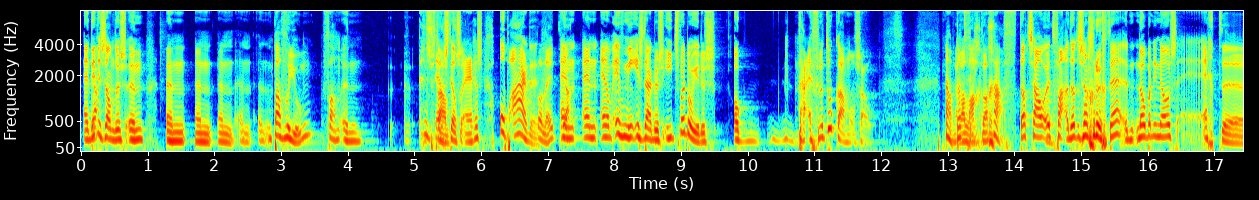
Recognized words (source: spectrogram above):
En dit Ja. is dan dus een, een, een, een, een, een paviljoen van een een sterrenstelsel ergens op aarde. Planeet, En, ja. en, en op een of andere manier is daar dus iets waardoor je dus ook daar even naartoe kan of zo. Nou, dat vind ik wel gaaf. Dat, zou het dat is een gerucht, hè? Nobody knows echt eh,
